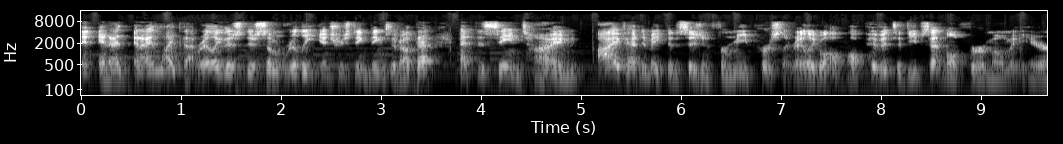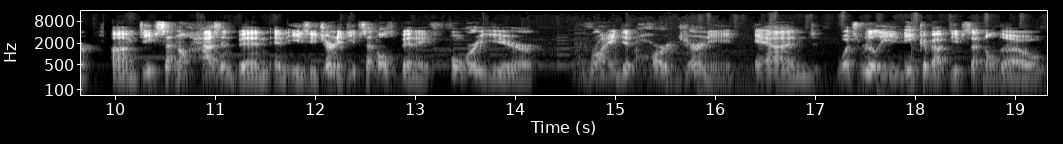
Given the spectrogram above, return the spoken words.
and, and I and I like that, right? Like there's there's some really interesting things about that. At the same time, I've had to make the decision for me personally, right? Like well, I'll, I'll pivot to Deep Sentinel for a moment here. Um, Deep Sentinel hasn't been an easy journey. Deep Sentinel's been a four year grind it hard journey. And what's really unique about Deep Sentinel, though,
